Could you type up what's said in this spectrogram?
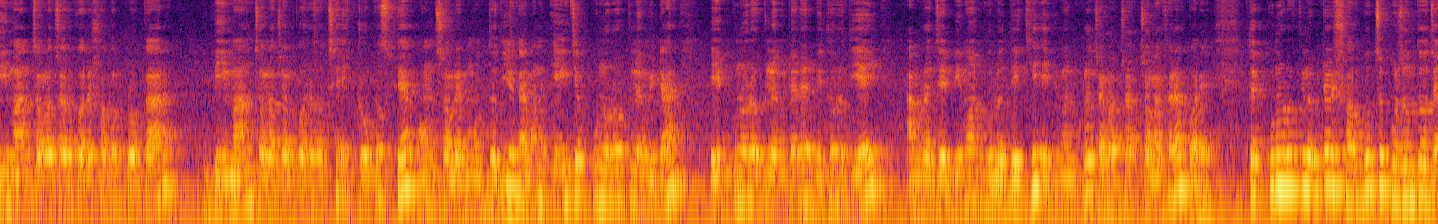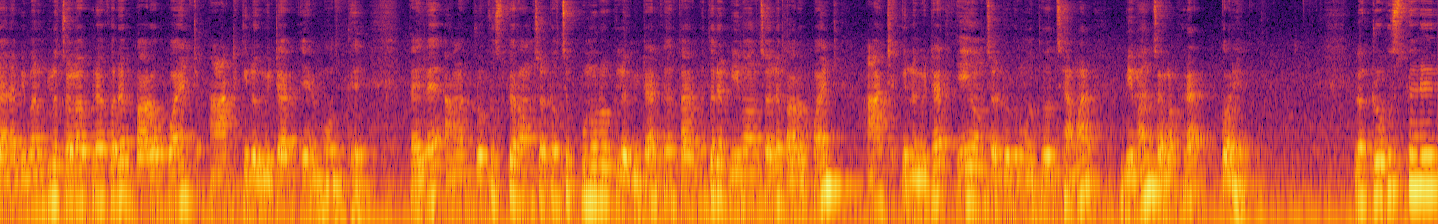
বিমান চলাচল করে, সকল প্রকার বিমান চলাচল করে হচ্ছে এই ট্রোপোস্ফিয়ার অঞ্চলের মধ্য দিয়ে। তার মানে এই যে পনেরো কিলোমিটার, এই পনেরো কিলোমিটারের ভিতর দিয়েই আমরা যে বিমানগুলো দেখি, এই বিমানগুলো চলাচল চলাফেরা করে। তো পনেরো কিলোমিটার সর্বোচ্চ পর্যন্ত যায় না। বিমানগুলো চলাফেরা করে বারো পয়েন্ট আট কিলোমিটার এর মধ্যে। তাইলে আমার ট্রোপোস্ফিয়ার অঞ্চলটা হচ্ছে পনেরো কিলোমিটার তার ভিতরে বিমান চলে বারো পয়েন্ট আট কিলোমিটার এই অঞ্চলটুকুর মধ্যে হচ্ছে আমার বিমান চলাফেরা করে। এবং ট্রোপোস্ফিয়ারের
